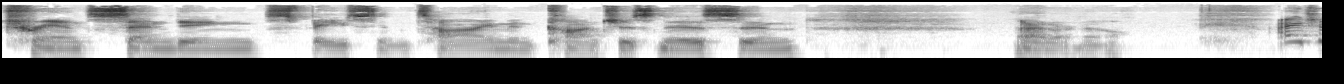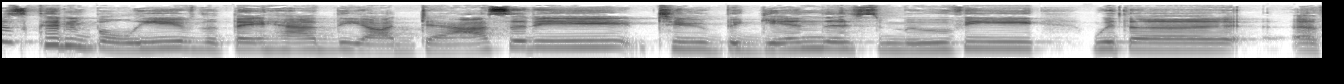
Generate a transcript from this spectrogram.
transcending space and time and consciousness and I don't know. I just couldn't believe that they had the audacity to begin this movie with a, a,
